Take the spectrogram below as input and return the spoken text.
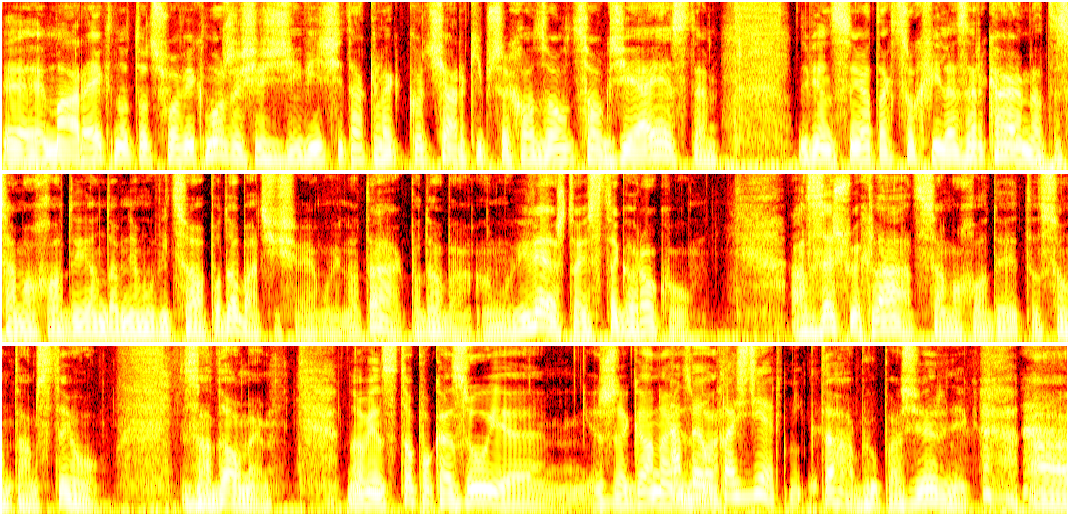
e, marek, no to człowiek może się zdziwić i tak lekko ciarki przechodzą, co, gdzie ja jestem. Więc ja tak co chwilę zerkałem na te samochody i on do mnie mówi, co, podoba ci się? Ja mówię, no tak, podoba. On mówi, wiesz, to jest z tego roku. A z zeszłych lat samochody to są tam z tyłu, za domem. No więc to pokazuje, że Gana A jest... był bar- październik. tak, był październik. A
